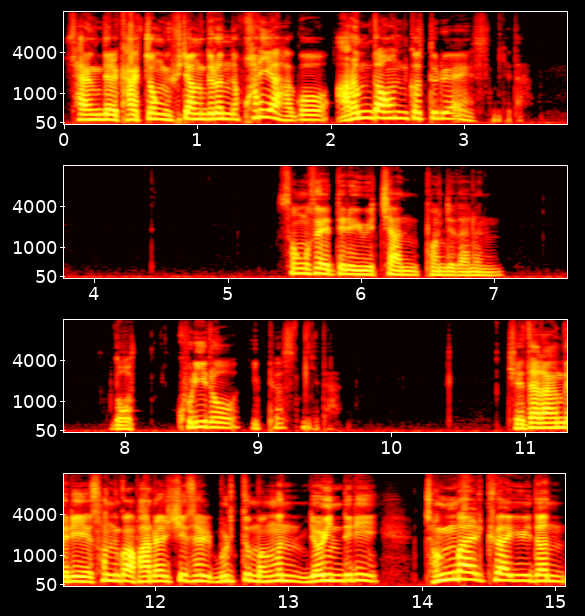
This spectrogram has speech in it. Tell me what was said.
사용될 각종 휘장들은 화려하고 아름다운 것들이어야 했습니다. 성소의 뜰에 위치한 번제단은 놋, 구리로 입혔습니다. 제사장들이 손과 발을 씻을 물두멍은 여인들이 정말 귀하게 여던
